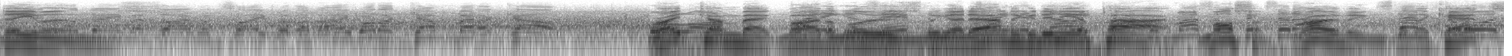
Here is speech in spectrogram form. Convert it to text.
Demons. Great comeback by the Blues. We go down to Kardinia Park. Mossop roving for the Cats.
